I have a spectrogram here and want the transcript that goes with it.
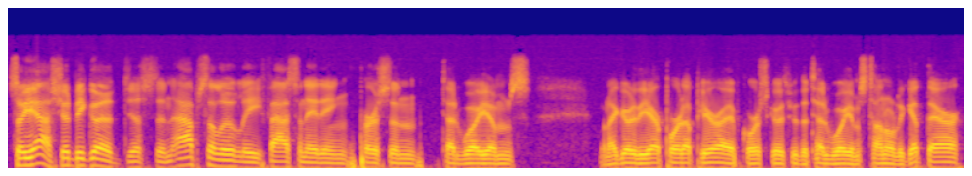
so yeah, should be good. Just an absolutely fascinating person, Ted Williams. When I go to the airport up here, I of course go through the Ted Williams tunnel to get there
